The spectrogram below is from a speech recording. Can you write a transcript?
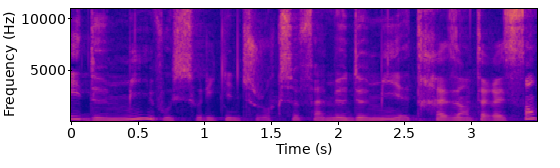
et demi, vous soulignez toujours que ce fameux demi est très intéressant,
